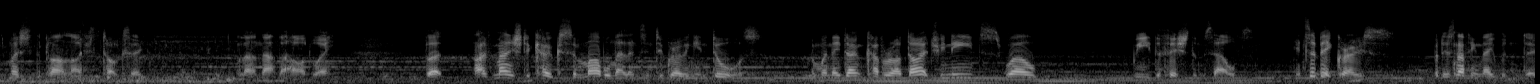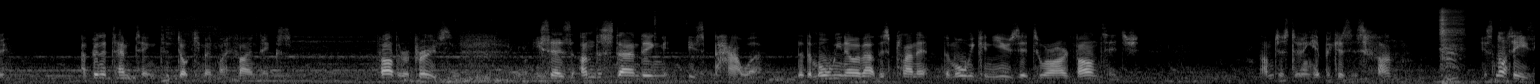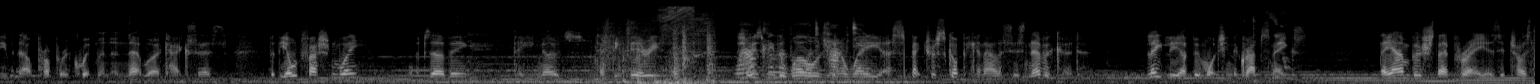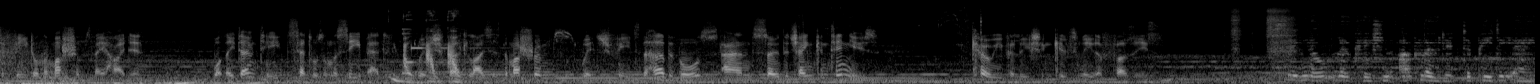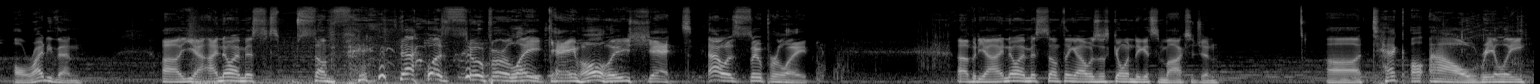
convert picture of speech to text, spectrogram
Most of the plant life is toxic. I learned that the hard way. But I've managed to coax some marble melons into growing indoors. And when they don't cover our dietary needs, well, we eat the fish themselves. It's a bit gross, but it's nothing they wouldn't do. I've been attempting to document my findings. Father approves. He says understanding is power, that the more we know about this planet, the more we can use it to our advantage. I'm just doing it because it's fun. It's not easy without proper equipment and network access, but the old fashioned way, observing, taking notes, testing theories, shows me the world in a way a spectroscopic analysis never could. Lately, I've been watching the crab snakes. They ambush their prey as it tries to feed on the mushrooms they hide in. What they don't eat settles on the seabed, which fertilizes the mushrooms, which feeds the herbivores, and so the chain continues. Co-evolution gives me the fuzzies. Signal location uploaded to PDA. Alrighty then. Uh, yeah, I know I missed something. that was super late, game. Holy shit. That was super late. Uh, but yeah, I know I missed something. I was just going to get some oxygen. Uh, tech al- Ow, really?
